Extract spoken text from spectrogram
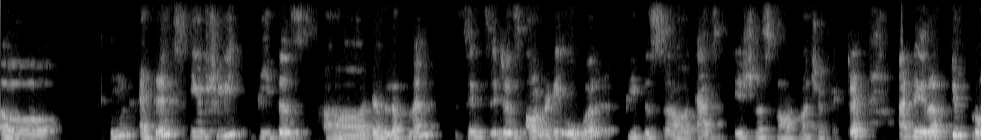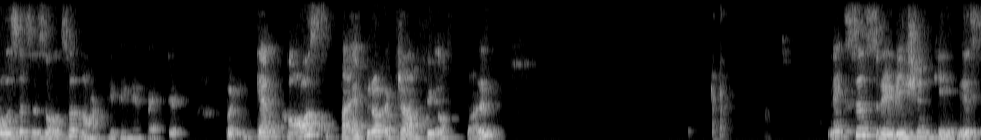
uh, in adults, usually is uh, development, since it is already over, is uh, calcification is not much affected, and the eruptive process is also not getting affected. But it can cause fibroatrophy of pulp. Next is radiation caries.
